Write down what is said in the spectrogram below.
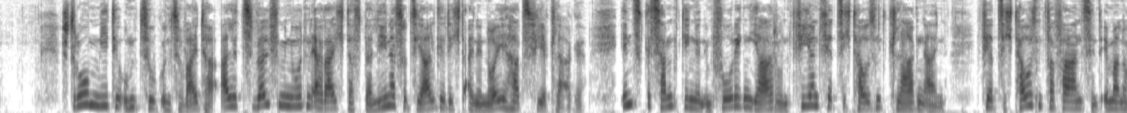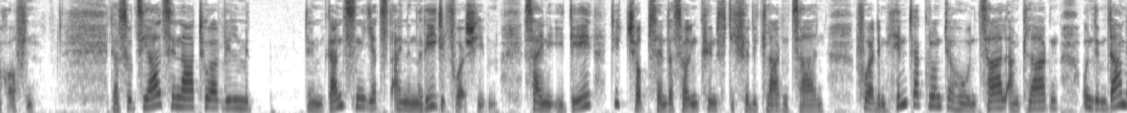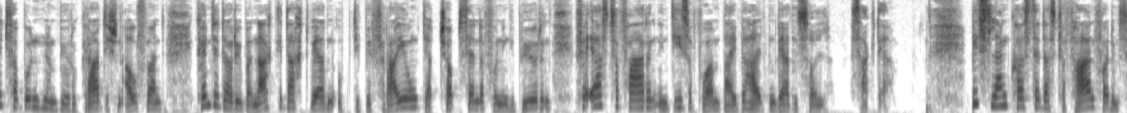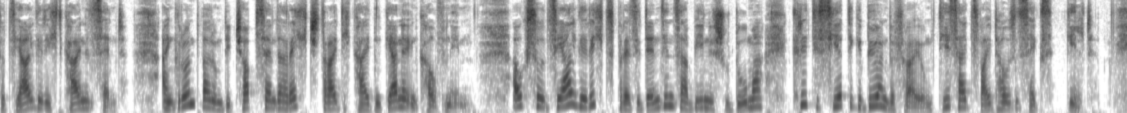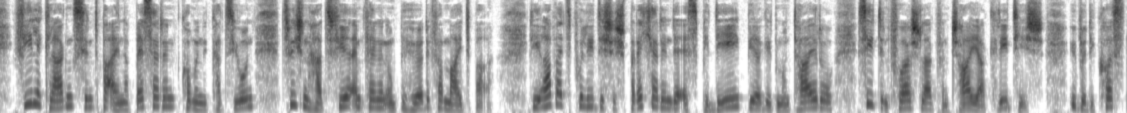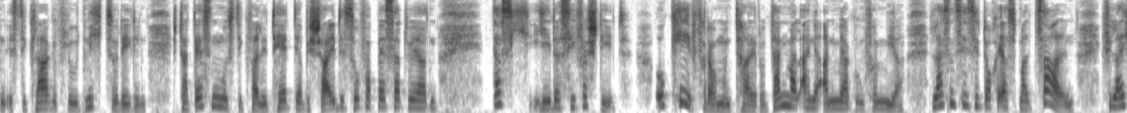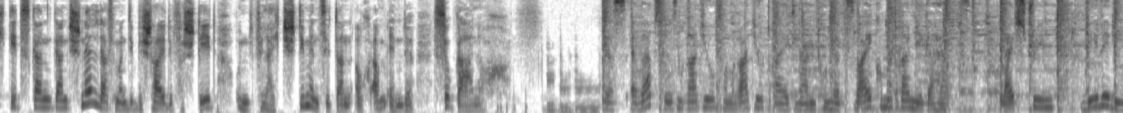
Strom, Miete, Umzug und so weiter. Alle zwölf Minuten erreicht das Berliner Sozialgericht eine neue Hartz-IV-Klage. Insgesamt gingen im vorigen Jahr rund 44.000 Klagen ein. 40.000 Verfahren sind immer noch offen. Der Sozialsenator will mit dem Ganzen jetzt einen Riegel vorschieben. Seine Idee, die Jobcenter sollen künftig für die Klagen zahlen. Vor dem Hintergrund der hohen Zahl an Klagen und dem damit verbundenen bürokratischen Aufwand könnte darüber nachgedacht werden, ob die Befreiung der Jobcenter von den Gebühren für Erstverfahren in dieser Form beibehalten werden soll, sagt er. Bislang kostet das Verfahren vor dem Sozialgericht keinen Cent. Ein Grund, warum die Jobcenter Rechtsstreitigkeiten gerne in Kauf nehmen. Auch Sozialgerichtspräsidentin Sabine Schudoma kritisiert die Gebührenbefreiung, die seit 2006 gilt. Viele Klagen sind bei einer besseren Kommunikation zwischen Hartz-IV-Empfängern und Behörde vermeidbar. Die arbeitspolitische Sprecherin der SPD, Birgit Monteiro, sieht den Vorschlag von Chaya kritisch. Über die Kosten ist die Klageflut nicht zu regeln. Stattdessen muss die Qualität der Bescheide so verbessert werden, dass jeder sie versteht. Okay, Frau Monteiro, dann mal eine Anmerkung von mir. Lassen Sie sie doch erst mal zahlen. Vielleicht geht es ganz, ganz schnell, dass man die Bescheide versteht und vielleicht stimmen sie dann auch am Ende sogar noch. Das Erwerbslosenradio von Radio Dreieckland 102,3 MHz. Livestream www.rdl.de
